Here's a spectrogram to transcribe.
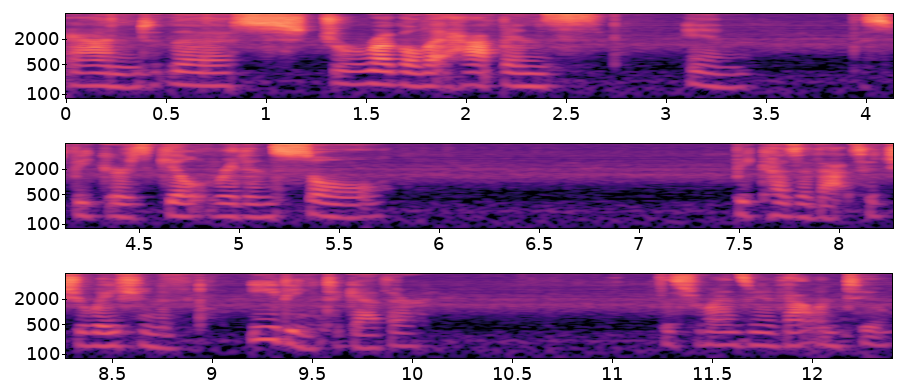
and the struggle that happens in the speaker's guilt ridden soul because of that situation of eating together. This reminds me of that one too.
